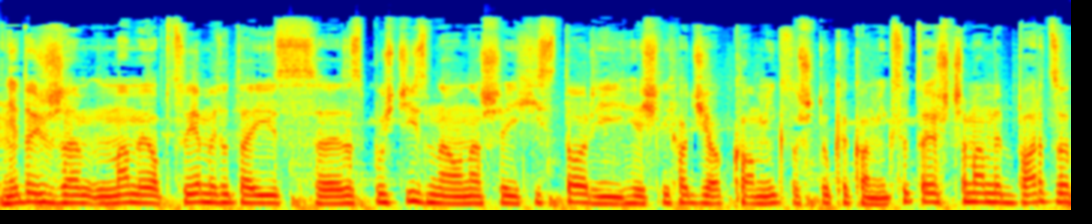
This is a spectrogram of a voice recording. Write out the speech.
nie dość, że mamy, obcujemy tutaj z, ze spuścizną naszej historii, jeśli chodzi o komiks, o sztukę komiksu, to jeszcze mamy bardzo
